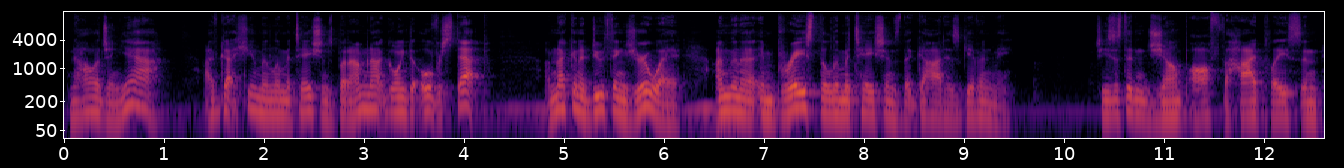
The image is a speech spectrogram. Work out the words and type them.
Acknowledging, yeah, I've got human limitations, but I'm not going to overstep. I'm not going to do things your way. I'm going to embrace the limitations that God has given me. Jesus didn't jump off the high place in,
